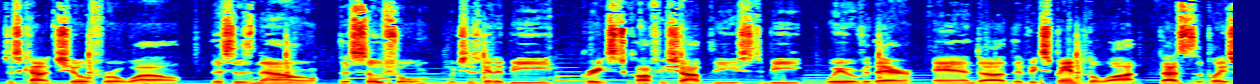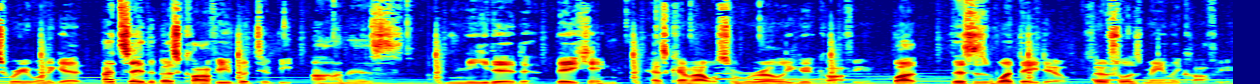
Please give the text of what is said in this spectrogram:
just kind of chill for a while. This is now the social, which is going to be great coffee shop that used to be way over there, and uh, they've expanded a lot. That's the place where you want to get, I'd say, the best coffee. But to be honest, Kneaded Baking has come out with some really good coffee. But this is what they do. Social is mainly coffee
